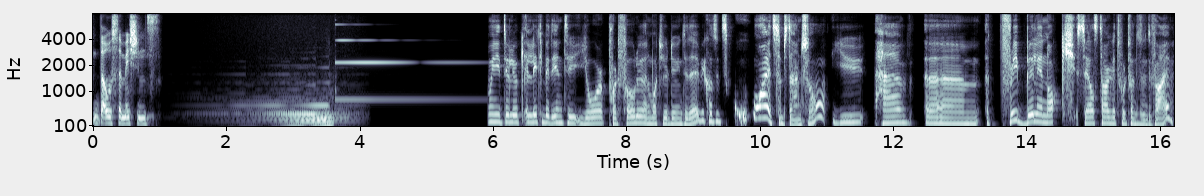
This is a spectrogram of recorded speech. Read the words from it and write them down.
those emissions. We need to look a little bit into your portfolio and what you're doing today because it's quite substantial. You have um, a 3 billion NOK sales target for 2025,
